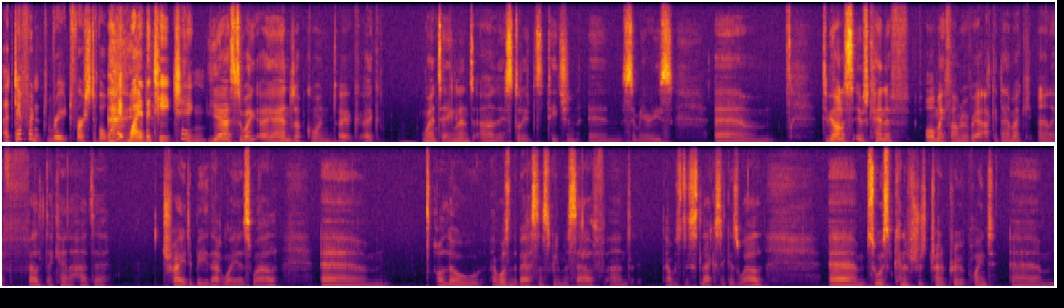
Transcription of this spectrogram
a different route first of all. Why, why the teaching? Yeah, so I, I ended up going. I, I went to England and I studied teaching in St Mary's. Um, to be honest, it was kind of all my family were very academic, and I felt I kind of had to try to be that way as well. Um, although I wasn't the best in school myself, and I was dyslexic as well, um, so I was kind of just trying to prove a point. Um,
